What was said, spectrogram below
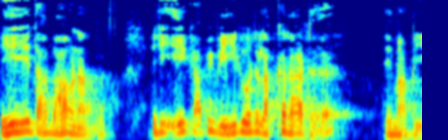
ඒ තා භාවනාව. ඉතින් ඒක අපි විහිළුවට ලක් කරාට එහෙම අපි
